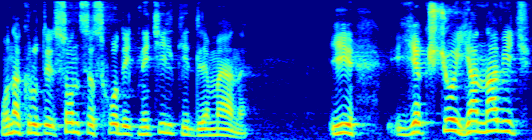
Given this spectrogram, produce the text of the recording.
Вона крутить, сонце сходить не тільки для мене. І якщо я навіть,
